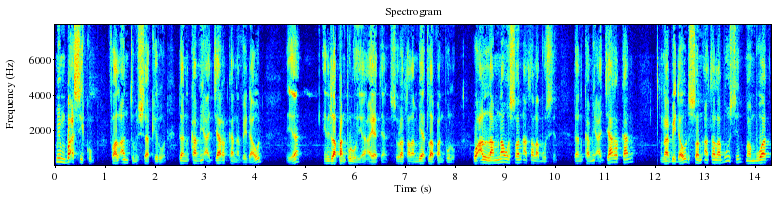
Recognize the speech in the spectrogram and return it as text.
min ba'sikum fal antum syakirun. Dan kami ajarkan Nabi Daud ya. Ini 80 ya ayatnya. Surat Al-Anbiya 80 wa allamnahu son atalabusin dan kami ajarkan Nabi Daud son atalabusin membuat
